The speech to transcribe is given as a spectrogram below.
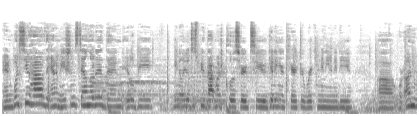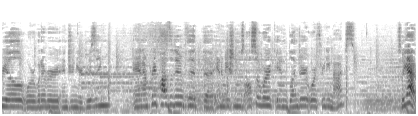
And once you have the animations downloaded, then it'll be, you know, you'll just be that much closer to getting your character working in Unity uh, or Unreal or whatever engine you're using. And I'm pretty positive that the animations also work in Blender or 3D Max. So yeah,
